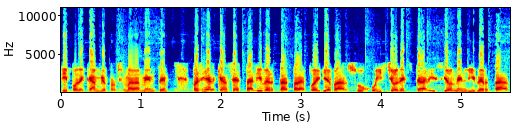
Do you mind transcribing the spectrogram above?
tipo de cambio aproximadamente, pues ella alcanza esta libertad para poder llevar su juicio de extradición en libertad.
